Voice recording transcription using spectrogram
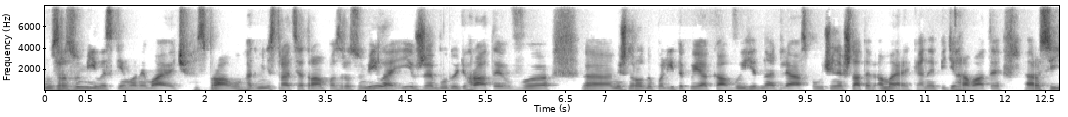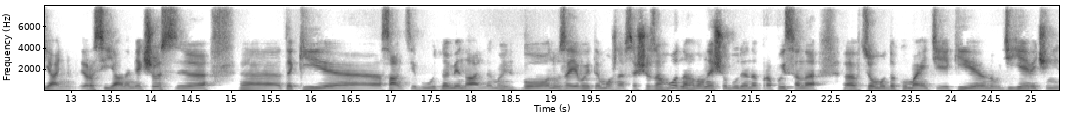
ну зрозуміли, з ким вони мають справу. Адміністрація Трампа зрозуміла і вже будуть грати в е, міжнародну політику, яка вигідна для Сполучених Штатів Америки, а не підігравати росіян росіянам. Якщо е, е, такі е, санкції будуть номінальними, бо ну заявити можна все, що завгодно. Головне, що буде прописано е, в цьому документі, які ну дієві чи не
